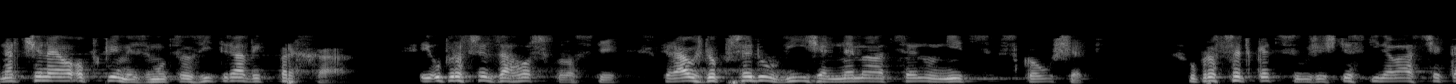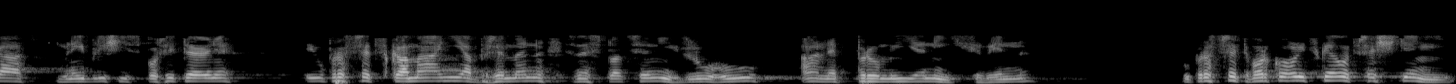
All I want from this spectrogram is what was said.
nadšeného optimismu, co zítra vyprchá, i uprostřed zahořklosti, která už dopředu ví, že nemá cenu nic zkoušet. Uprostřed keců, že štěstí na vás čeká v nejbližší spořitelně, i uprostřed zklamání a břemen z nesplacených dluhů a nepromíjených vin, uprostřed workoholického třeštění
